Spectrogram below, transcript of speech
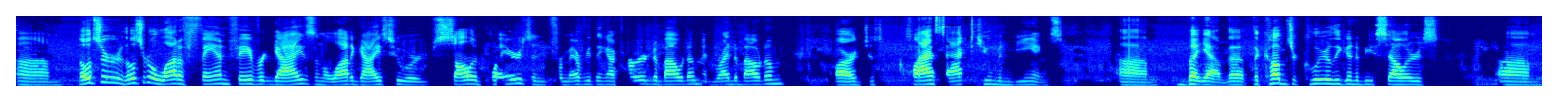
Um, those are those are a lot of fan favorite guys and a lot of guys who are solid players. And from everything I've heard about them and read about them, are just class act human beings. Um, but yeah, the the Cubs are clearly going to be sellers. Um,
